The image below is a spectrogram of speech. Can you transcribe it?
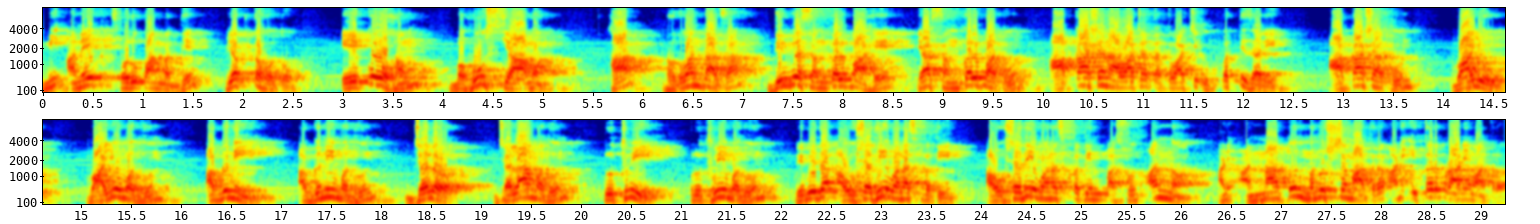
मी अनेक स्वरूपांमध्ये व्यक्त होतो. एकोहम बहुश्याम हा भगवंताचा दिव्य संकल्प आहे. या संकल्पातून आकाश नावाच्या तत्वाची उत्पत्ती झाली. आकाशातून वायू वायूमधून अग्नी अग्नीमधून जल जलामधून पृथ्वी पृथ्वीमधून विविध औषधी वनस्पती औषधी वनस्पतींपासून अन्न आणि अन्नातून मनुष्य मात्र आणि इतर प्राणी मात्र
